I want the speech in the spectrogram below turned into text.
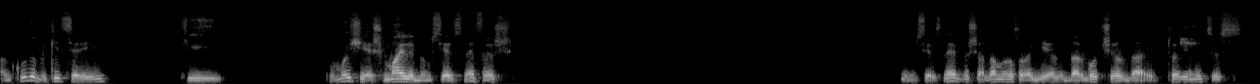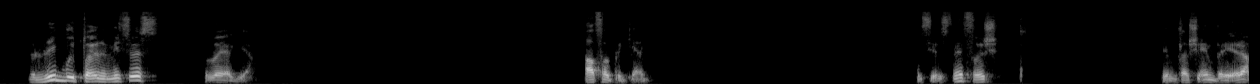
הנקודה בקיצר היא כי כמו שיש מיילה במסירת נפש, במסירת נפש, אדם לא יכול להגיע לדרגות של תוירי מצווס, ריבוי תוירי מצווס, הוא לא יגיע. אף על פי כן. מסירת נפש, זה מתי שאין ברירה.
